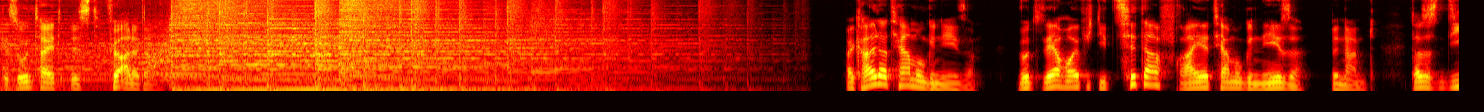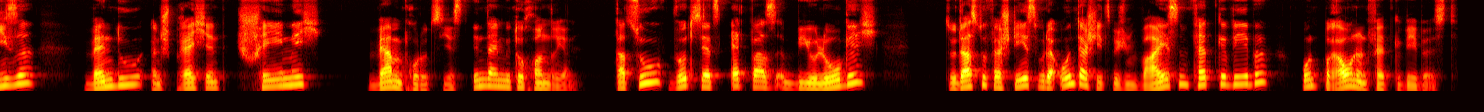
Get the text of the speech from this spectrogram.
Gesundheit ist für alle da. Bei kalter Thermogenese wird sehr häufig die zitterfreie Thermogenese benannt. Das ist diese, wenn du entsprechend chemisch Wärme produzierst in deinen Mitochondrien. Dazu wird es jetzt etwas biologisch, sodass du verstehst, wo der Unterschied zwischen weißem Fettgewebe und braunem Fettgewebe ist.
